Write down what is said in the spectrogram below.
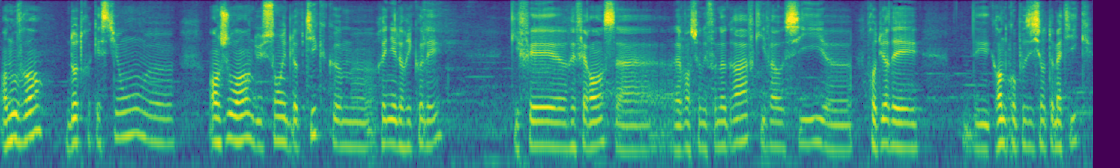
en ouvrant d'autres questions, euh, en jouant du son et de l'optique comme euh, Régnier le Ricollet, qui fait référence à l'invention du phonographe, qui va aussi produire des, des grandes compositions automatiques.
